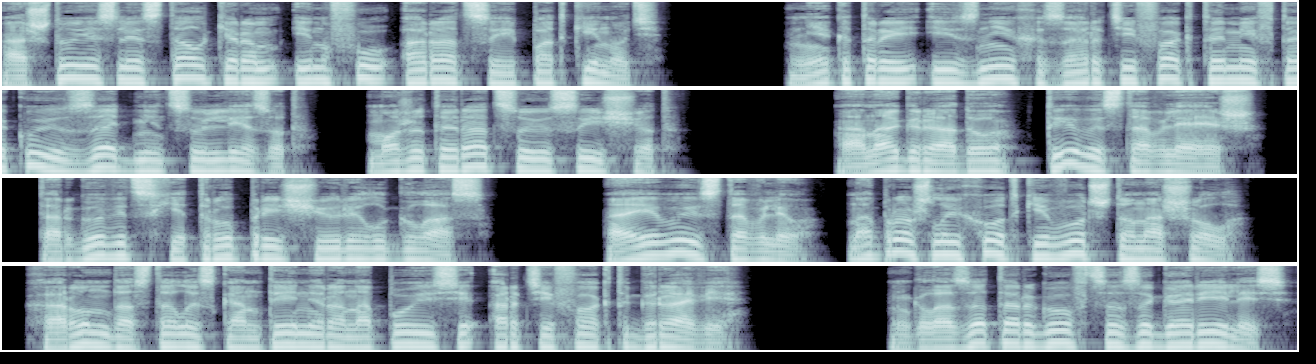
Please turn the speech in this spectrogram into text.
а что если сталкерам инфу о рации подкинуть? Некоторые из них за артефактами в такую задницу лезут. Может, и рацию сыщут. А награду ты выставляешь?» Торговец хитро прищурил глаз. «А и выставлю. На прошлой ходке вот что нашел». Харон достал из контейнера на поясе артефакт Грави. Глаза торговца загорелись,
